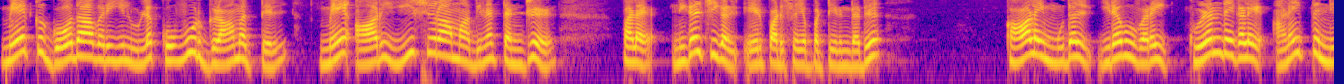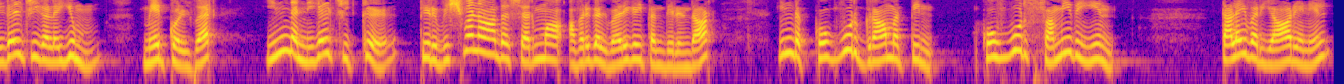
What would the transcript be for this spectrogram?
மேற்கு கோதாவரியில் உள்ள கொவ்வூர் கிராமத்தில் மே ஆறு ஈஸ்வராமா தினத்தன்று பல நிகழ்ச்சிகள் ஏற்பாடு செய்யப்பட்டிருந்தது. காலை முதல் இரவு வரை குழந்தைகளை அனைத்து நிகழ்ச்சிகளையும் மேற்கொள்வர். இந்த நிகழ்ச்சிக்கு திரு விஸ்வநாத சர்மா அவர்கள் வருகை தந்திருந்தார். இந்த கொவ்வூர் கிராமத்தின் கொவ்வூர் சமிதியின் தலைவர் யாரெனில்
